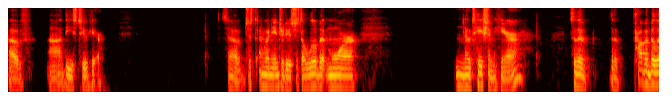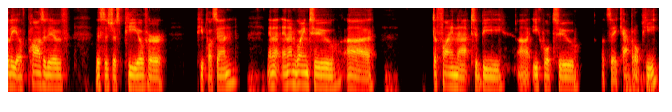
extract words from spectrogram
of uh, these two here so just I'm going to introduce just a little bit more notation here. So the, the probability of positive, this is just P over P plus N. And, and I'm going to uh, define that to be uh, equal to, let's say, capital P.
